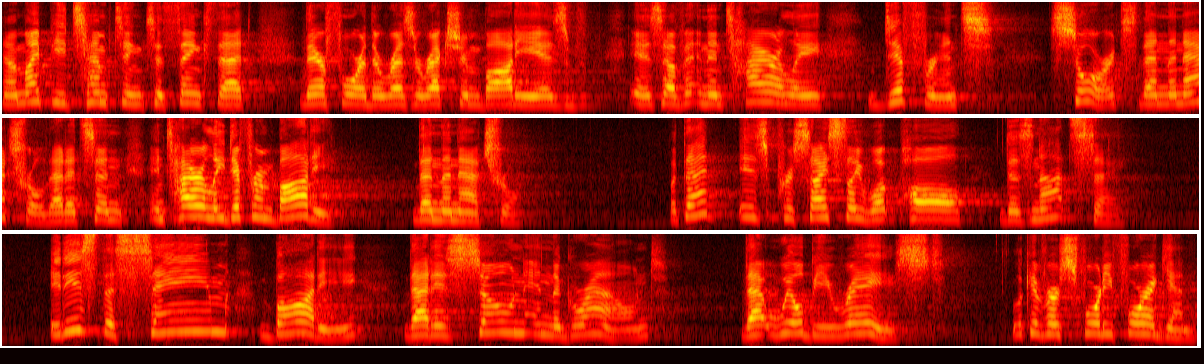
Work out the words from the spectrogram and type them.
Now, it might be tempting to think that, therefore, the resurrection body is, is of an entirely different sort than the natural, that it's an entirely different body than the natural. But that is precisely what Paul does not say. It is the same body that is sown in the ground that will be raised. Look at verse 44 again.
